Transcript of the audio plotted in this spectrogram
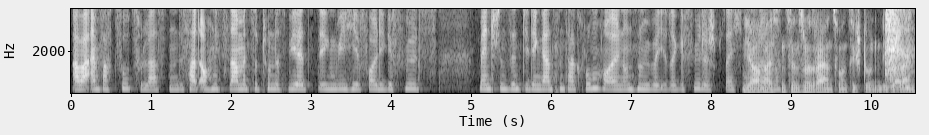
aber einfach zuzulassen. Das hat auch nichts damit zu tun, dass wir jetzt irgendwie hier voll die Gefühlsmenschen sind, die den ganzen Tag rumheulen und nur über ihre Gefühle sprechen. Ja, meistens sind es nur 23 Stunden, die wir rein.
